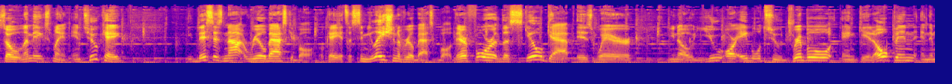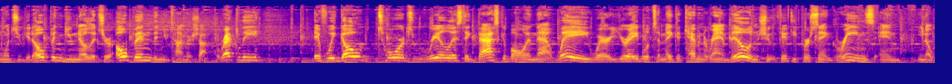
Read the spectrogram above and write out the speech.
So let me explain. In 2K, this is not real basketball, okay? It's a simulation of real basketball. Therefore, the skill gap is where you know, you are able to dribble and get open. And then once you get open, you know that you're open. Then you time your shot correctly. If we go towards realistic basketball in that way, where you're able to make a Kevin Durant build and shoot 50% greens and, you know,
